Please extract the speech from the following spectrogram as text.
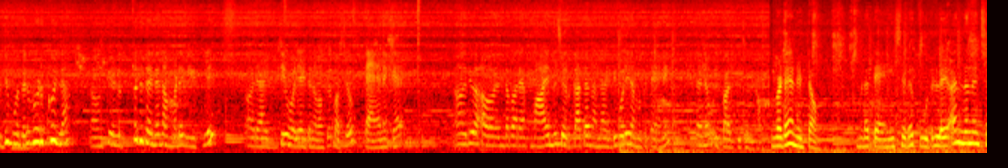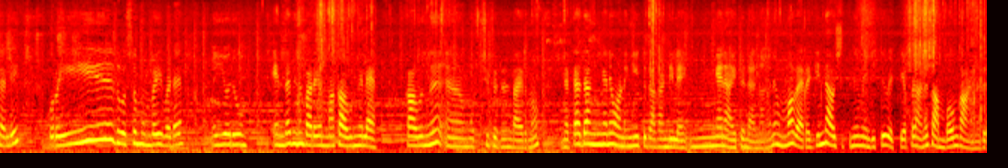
ഒരു മുതൽ മുടക്കില്ല നമുക്ക് എളുപ്പത്തിൽ തന്നെ നമ്മുടെ വീട്ടിൽ ഒരു അടിപൊളിയായിട്ട് നമുക്ക് കുറച്ച് പാനൊക്കെ ഒരു എന്താ പറയുക മായൊന്നും ചേർക്കാത്ത നല്ല അടിപൊളി നമുക്ക് തേനെ തന്നെ ഉൽപ്പാദിപ്പിച്ചെടുക്കാം. ഇവിടെയാണ് കേട്ടോ നമ്മുടെ തേനീച്ചയുടെ കൂടുള്ള എന്താണെന്ന് വെച്ചാൽ കുറേ ദിവസം മുമ്പേ ഇവിടെ ഈ ഒരു എന്താ നിന്ന് പറയുക കവുങ്ങില്ലേ കവുങ്ങ് മുറിച്ചിട്ടിട്ടുണ്ടായിരുന്നു. എന്നിട്ട് അതങ്ങനെ ഉണങ്ങിയിട്ട് ഇതാ കണ്ടില്ലേ ഇങ്ങനെ ആയിട്ടുണ്ടായിരുന്നു. അങ്ങനെ ഉമ്മ വിറകിന്റെ ആവശ്യത്തിന് വേണ്ടിയിട്ട് വെട്ടിയപ്പോഴാണ് സംഭവം കാണുന്നത്.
